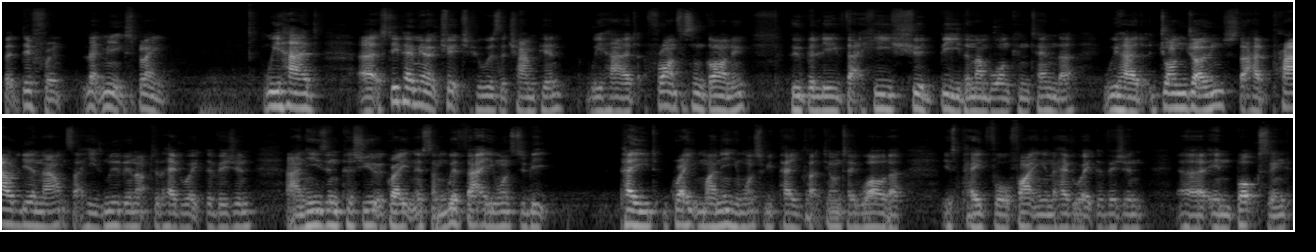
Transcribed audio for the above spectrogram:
but different. Let me explain. We had uh, Stipe Miocic, who was the champion. We had Francis Ngannou, who believed that he should be the number one contender. We had Jon Jones that had proudly announced that he's moving up to the heavyweight division and he's in pursuit of greatness. And with that, he wants to be paid great money. He wants to be paid like Deontay Wilder is paid for fighting in the heavyweight division uh, in boxing.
